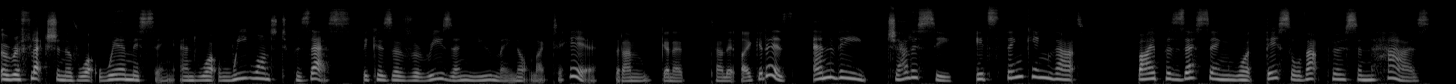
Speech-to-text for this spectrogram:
a reflection of what we're missing and what we want to possess because of a reason you may not like to hear, but I'm gonna tell it like it is. Envy, jealousy, it's thinking that by possessing what this or that person has,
